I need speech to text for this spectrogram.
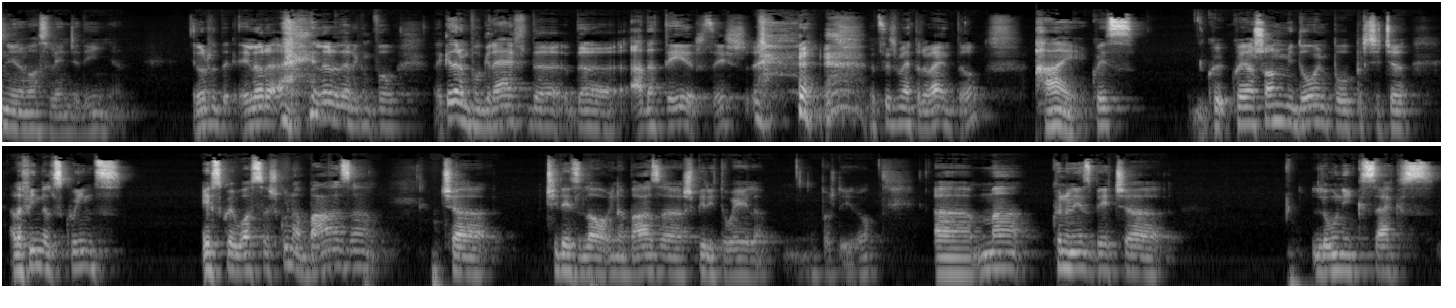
mi viene vostra legge E loro, e loro, e loro erano un po', che era un po' gref da, da adatter, sai? Si mettere vento. Hai, quis, que, que a schon mi do in po, perché che, alla fin dels quins, es que was a scuna basa, che, ci des lo, una basa spirituela, posso dire, uh, ma, che non es becce l'unic sex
